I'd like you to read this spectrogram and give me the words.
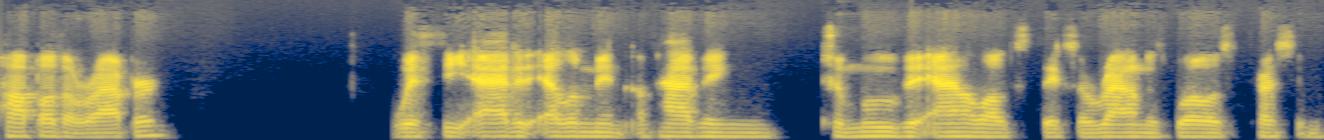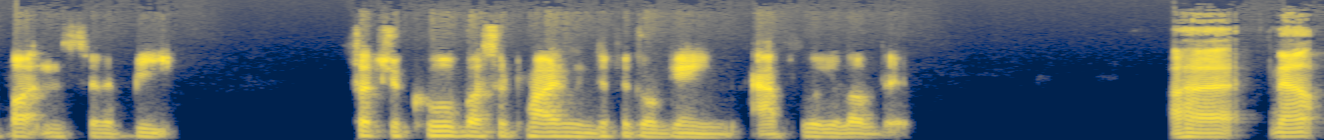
PaRappa the Rapper, with the added element of having to move the analog sticks around as well as pressing buttons to the beat. Such a cool but surprisingly difficult game. Absolutely loved it. Uh, now,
